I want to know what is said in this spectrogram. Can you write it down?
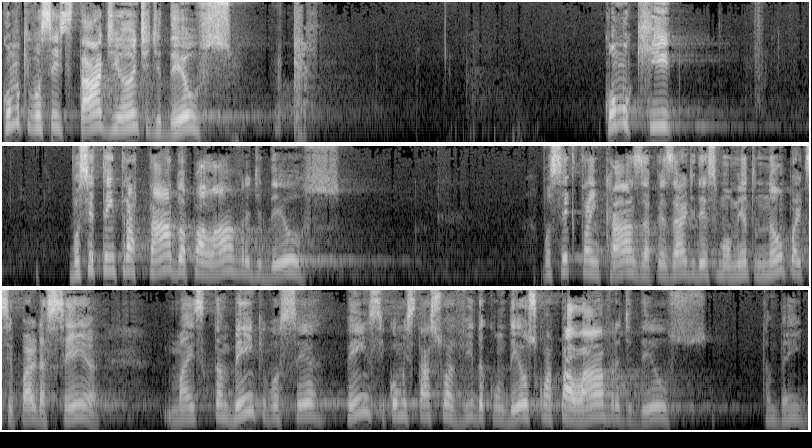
Como que você está diante de Deus? Como que você tem tratado a palavra de Deus? Você que está em casa, apesar de desse momento não participar da ceia, mas também que você pense como está a sua vida com Deus, com a palavra de Deus também.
